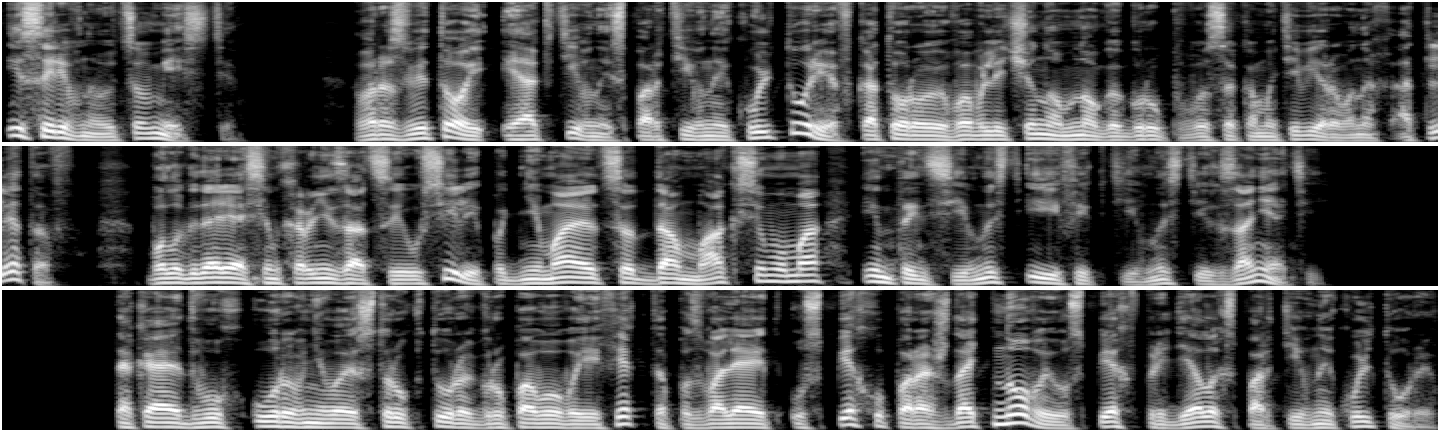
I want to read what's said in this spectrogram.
и соревнуются вместе. В развитой и активной спортивной культуре, в которую вовлечено много групп высокомотивированных атлетов, благодаря синхронизации усилий поднимаются до максимума интенсивность и эффективность их занятий. Такая двухуровневая структура группового эффекта позволяет успеху порождать новый успех в пределах спортивной культуры.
